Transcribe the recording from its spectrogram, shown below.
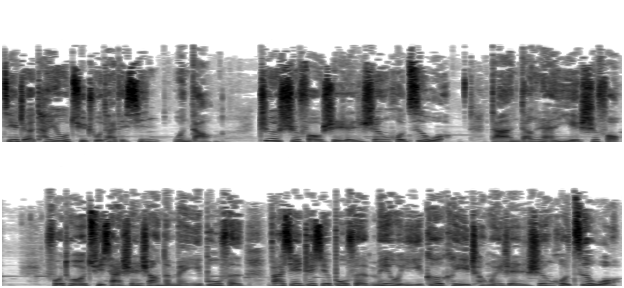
接着他又取出他的心，问道：“这是否是人身或自我？”答案当然也是否。佛陀取下身上的每一部分，发现这些部分没有一个可以称为人身或自我。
